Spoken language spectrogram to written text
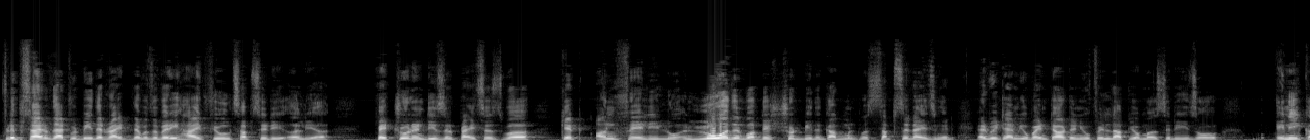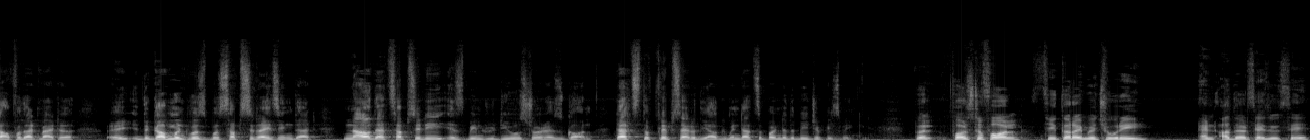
Flip side of that would be that, right, there was a very high fuel subsidy earlier. Petrol and diesel prices were kept unfairly low, lower than what they should be. The government was subsidizing it. Every time you went out and you filled up your Mercedes or any car for that matter, uh, the government was, was subsidizing that. Now that subsidy has been reduced or has gone. That's the flip side of the argument. That's the point that the BJP is making. Well, first of all, Sitaram Yechury and others, as you say,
